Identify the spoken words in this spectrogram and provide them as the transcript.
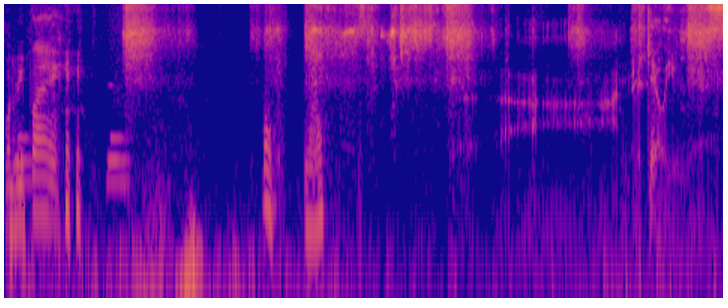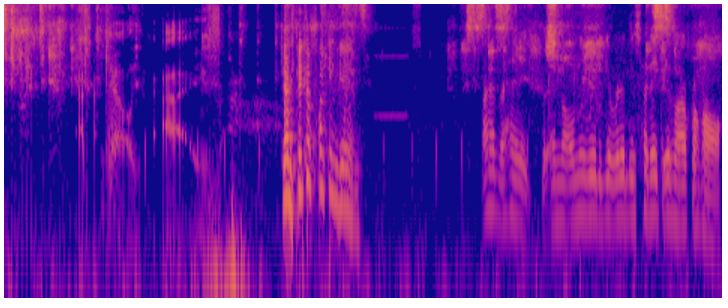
What are we playing? Oh, no. I'm gonna kill you. I'm gonna kill you guys. Jen, pick a fucking game. I have a headache, and the only way to get rid of this headache is alcohol.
